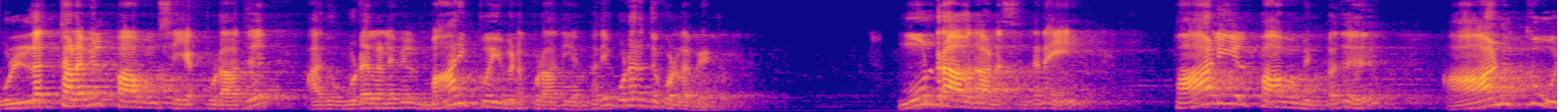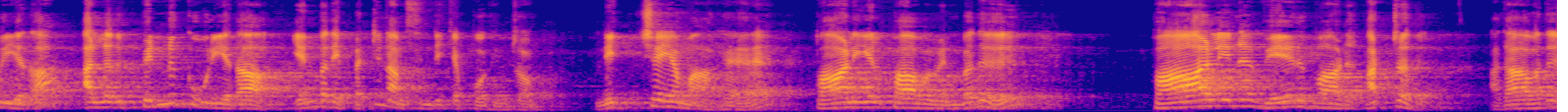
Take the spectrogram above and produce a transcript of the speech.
உள்ளத்தளவில் பாவம் செய்யக்கூடாது அது உடலளவில் மாறிப்போய் விடக்கூடாது என்பதை உணர்ந்து கொள்ள வேண்டும். மூன்றாவதான சிந்தனை பாலியல் பாவம் என்பது ஆணுக்கு உரியதா அல்லது பெண்ணுக்கு உரியதா என்பதை பற்றி நாம் சிந்திக்கப் போகின்றோம். நிச்சயமாக பாலியல் பாவம் என்பது பாலின வேறுபாடு அற்றது. அதாவது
